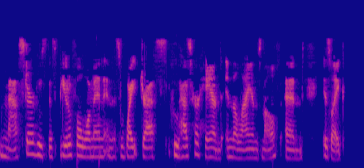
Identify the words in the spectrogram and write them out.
master, who's this beautiful woman in this white dress, who has her hand in the lion's mouth and is like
